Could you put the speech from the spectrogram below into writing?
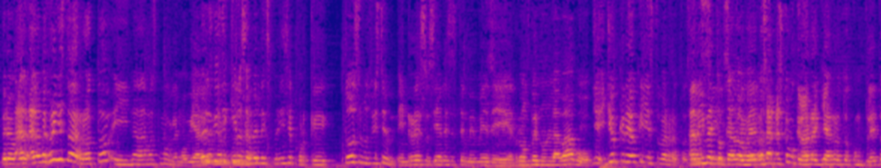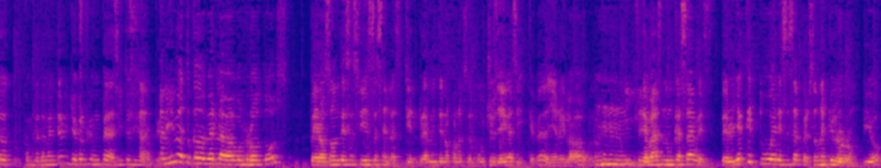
Pero- a, a lo mejor ya estaba roto y nada más como que le movía Pero es que sí quiero saber la experiencia porque todos hemos visto en, en redes sociales este meme de rompen un lavabo. Yo, yo creo que ya estaba roto. o sea, A mí me ha tocado ver- O sea, no es como que lo haya roto completo, completamente. Yo creo que un pedacito sí se A, rompió. a mí me ha tocado ver lavabos rotos, pero son de esas fiestas en las que realmente no conoces muchos, llegas y qué pedo, ya no hay lavabo, ¿no? Y Sí. te vas, nunca sabes. Pero ya que tú eres esa persona que lo rompió,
